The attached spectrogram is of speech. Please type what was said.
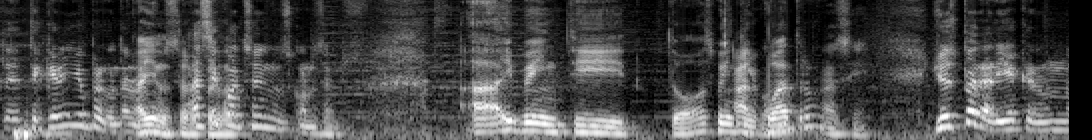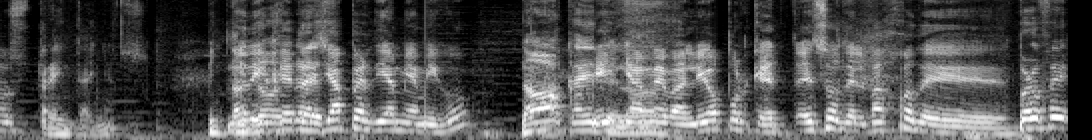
te, te quería yo preguntar. Ay, no, ¿Hace perdón. cuántos años nos conocemos? Hay 22, 24. Algo, ¿no? Así. Yo esperaría que en unos 30 años. No 22, dijeras, ya perdí a mi amigo. No, cállate. Y ya no. me valió porque eso del bajo de. Profe,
